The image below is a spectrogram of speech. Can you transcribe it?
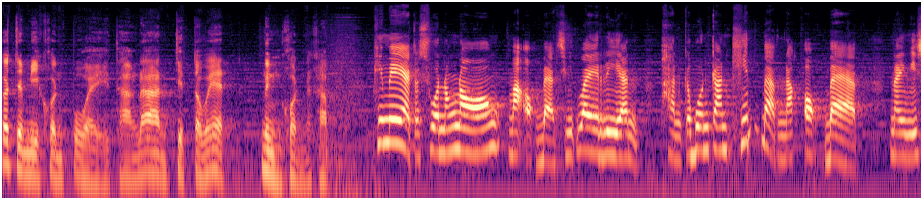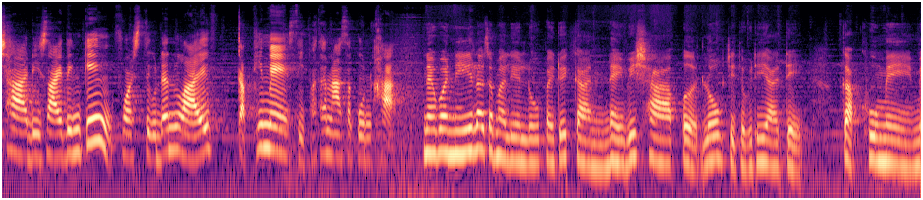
ก็จะมีคนป่วยทางด้านจิตเวช1คนนะครับ พี่เมย์อยากจะชวนน้องๆ มาออกแบบชีวิตวัยเรียน ผ่านกระบวนการคิดแบบนักออกแบบ ในวิชา Design Thinking for Student Life กับพี่เมย์ศรีพัฒนาสกุลค่ะ ในวันนี้เราจะมาเรียนรู้ไปด้วยกันในวิชาเปิดโลกจิตวิทยาเด็ก กับครูเมย์เม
